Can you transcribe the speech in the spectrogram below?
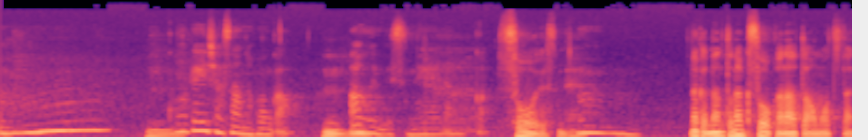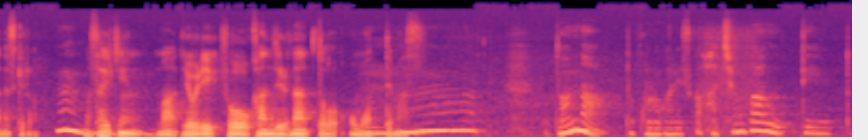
うん。うん。高齢者さんの方がうんうん。合うんですね、なんか、そうですね。うんなんかなんとなくそうかなとは思ってたんですけど、うんまあ、最近、まあ、よりそう感じるなと思ってます。う。ん。どんなところがですか？波長が合うっていうと。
